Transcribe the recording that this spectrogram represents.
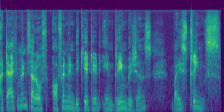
Attachments are of, often indicated in dream visions by strings.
